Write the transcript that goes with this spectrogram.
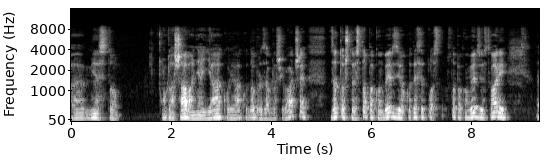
e, mjesto oglašavanja jako, jako dobro za oglašivače, zato što je stopa konverzije oko 10%. Stopa konverzije u stvari e,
